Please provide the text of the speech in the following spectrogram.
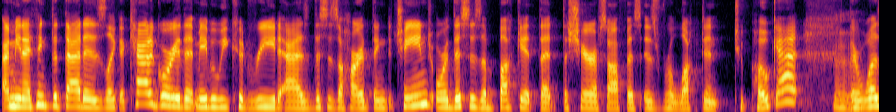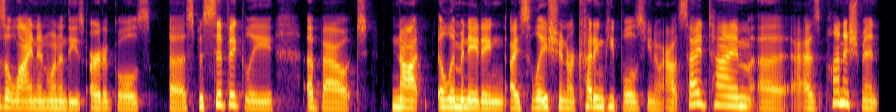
i mean i think that that is like a category that maybe we could read as this is a hard thing to change or this is a bucket that the sheriff's office is reluctant to poke at mm-hmm. there was a line in one of these articles uh, specifically about not eliminating isolation or cutting people's you know outside time uh, as punishment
